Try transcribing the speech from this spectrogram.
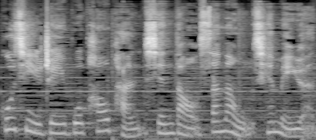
估计这一波抛盘先到三万五千美元。”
